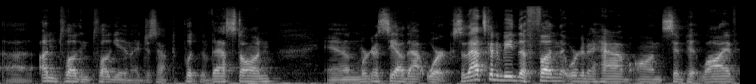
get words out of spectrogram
uh, unplug and plug in. I just have to put the vest on, and we're gonna see how that works. So that's gonna be the fun that we're gonna have on SimPit Live.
